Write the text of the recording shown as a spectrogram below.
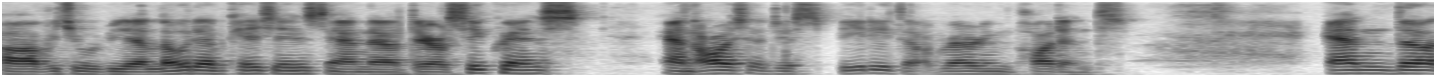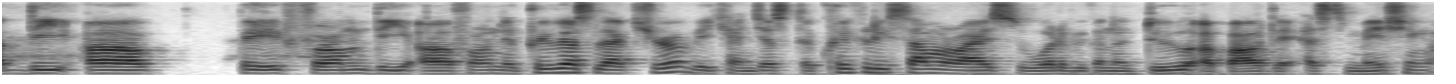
uh, which will be the load applications and uh, their sequence, and also the speed is very important. And uh, the uh, from the uh, from the previous lecture, we can just quickly summarize what we're going to do about the estimation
